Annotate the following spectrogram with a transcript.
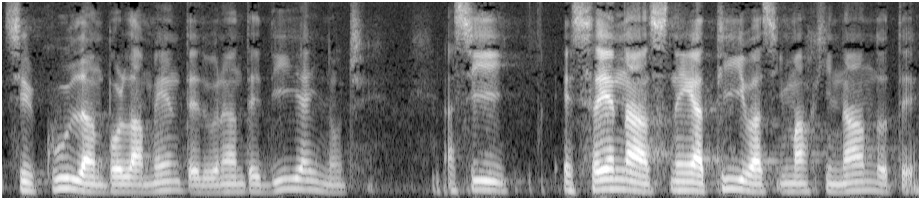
circulan por la mente durante día y noche? así escenas negativas imaginándote,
